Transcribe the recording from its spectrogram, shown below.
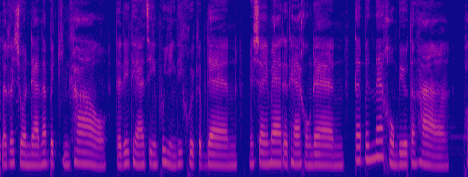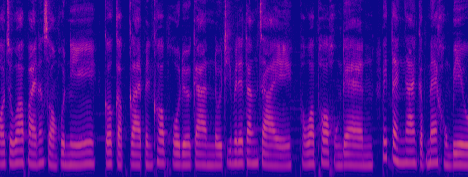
แล้วก็ชวนแดนนั้นไปกินข้าว แต่ที่แท้จริงผู้หญิงที่คุยกับแดน ไม่ใช่แม่แท้ๆของแดน แต่เป็นแม่ของบิลต่างหากพอจะว่าไปทั้งสองคนนี้ก็กลับกลายเป็นครอบครัวเดียวกันโดยที่ไม่ได้ตั้งใจ เพราะว่าพ่อของแดนไปแต่งงานกับแม่ของบิล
